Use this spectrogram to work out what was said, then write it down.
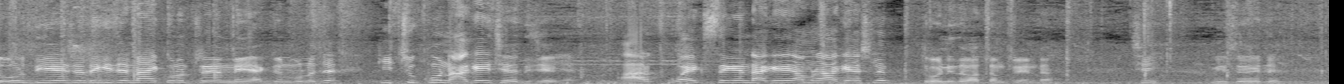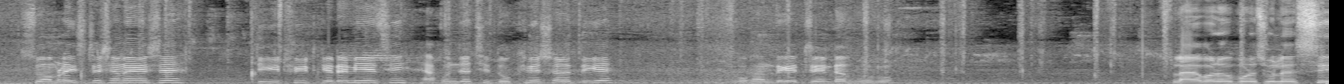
দৌড় দিয়ে এসে দেখি যে নাই কোনো ট্রেন নেই। একজন বলল যে কিছুক্ষণ আগেই ছেড়ে দিয়েছে। আর কয়েক সেকেন্ড আগে আমরা আগে আসলে ধরে নিতে পারতাম ট্রেনটা ছি মিস হয়ে গেছে। সো আমরা স্টেশনে এসে টিকিট ফিট কেটে নিয়েছি। এখন যাচ্ছি দক্ষিণেশ্বরের দিকে। ওখান থেকে ট্রেনটা ধরবো। ফ্লাইওভারের উপরে চলে এসেছি।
